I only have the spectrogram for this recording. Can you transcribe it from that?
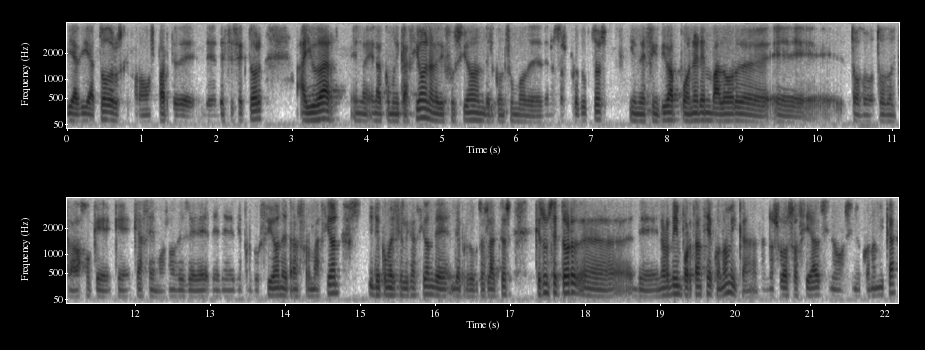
día a día todos los que formamos parte de este sector ayudar en la, comunicación, en la difusión del consumo de, nuestros productos y, en definitiva, poner en valor eh, eh, todo, todo el trabajo que, hacemos, ¿no? desde de, producción, de transformación y de comercialización de, productos lácteos, que es un sector eh, de enorme importancia económica, no solo social, sino, sino económica.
